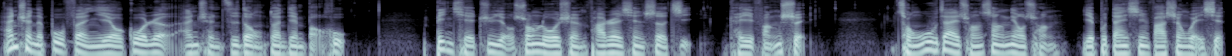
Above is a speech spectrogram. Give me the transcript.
安全的部分也有过热、安全自动断电保护，并且具有双螺旋发热线设计，可以防水。宠物在床上尿床也不担心发生危险，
